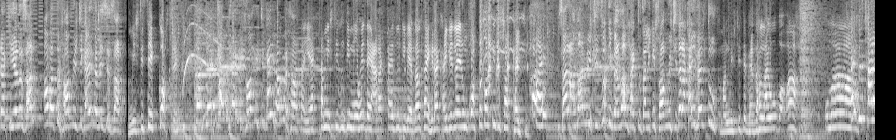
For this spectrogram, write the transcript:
এটা কি হলো স্যার? আমার তো সব মিষ্টি খাই ফেলেছে স্যার। মিষ্টি চেক করছে। সব মিষ্টি খাই ফেলবে স্যার। তাই একটা মিষ্টি যদি মোহে দেয় আর একটায় যদি বেজাল থাকে সেটা খাইবে না এরকম করতে করতে তো সব খাইছি। স্যার আমার মিষ্টি যদি বেজাল থাকতো তাহলে কি সব মিষ্টি তারা খাই ফেলতো? আমার মিষ্টিতে ভেজাল ও বাবা। ও মা। ছাড়া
